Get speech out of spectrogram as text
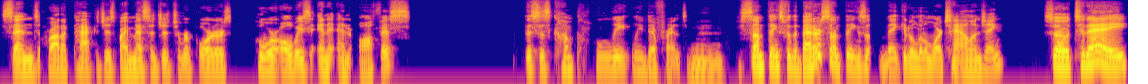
send product packages by messenger to reporters who were always in an office. This is completely different. Mm. Some things for the better, some things make it a little more challenging. So today,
